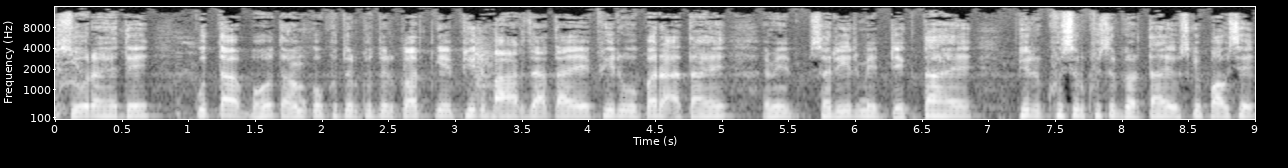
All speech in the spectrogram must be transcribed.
सो रहे थे। कुत्ता बहुत हमको खुदुर खुदुर करके फिर बाहर जाता है, फिर ऊपर आता है। हमें शरीर में टेकता है, फिर खुसर खुसर करता है उसके पाव से।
